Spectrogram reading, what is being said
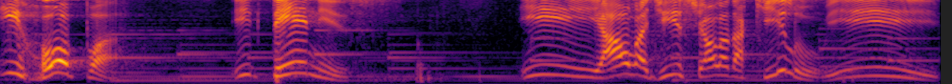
E roupa, e tênis, e aula disso, e aula daquilo, e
